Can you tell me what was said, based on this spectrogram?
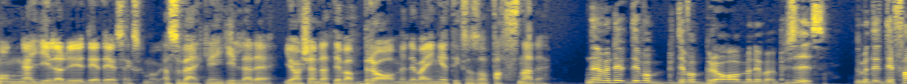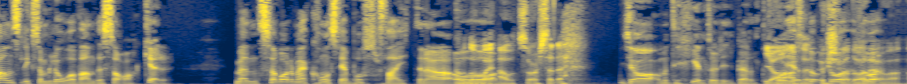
Många gillade ju det Deus Ex kommer. Alltså verkligen gillade. Jag kände att det var bra men det var inget liksom som fastnade. Nej men det, det, var, det var bra, men det var precis. Men det, det fanns liksom lovande saker. Men så var de här konstiga bossfighterna och... de var outsourcade. Ja, men det är helt horribelt. Ja, och alltså usch vad dåliga de var.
